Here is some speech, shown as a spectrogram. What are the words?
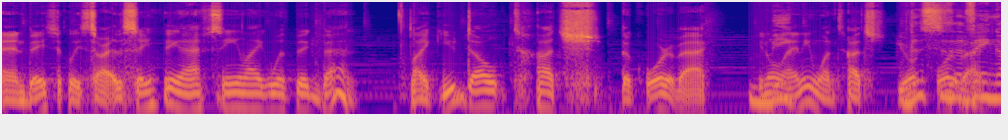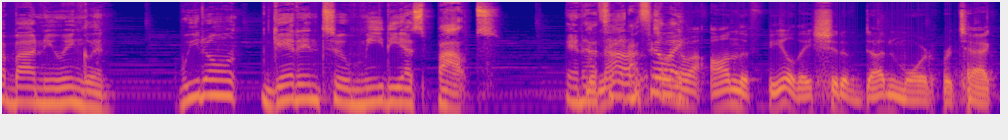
and basically started the same thing I've seen like with Big Ben. Like you don't touch the quarterback. You don't let anyone touch your this is the thing about New England. We don't get into media spouts. And I think I feel like on the field, they should have done more to protect.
